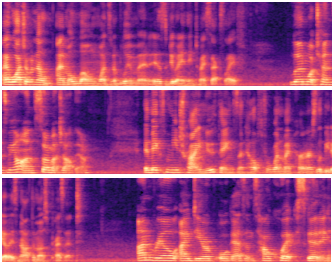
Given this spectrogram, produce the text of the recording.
I watch it when I'm alone once in a blue moon. It doesn't do anything to my sex life. Learn what turns me on. So much out there. It makes me try new things and helps for when my partner's libido is not the most present. Unreal idea of orgasms, how quick, skirting,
